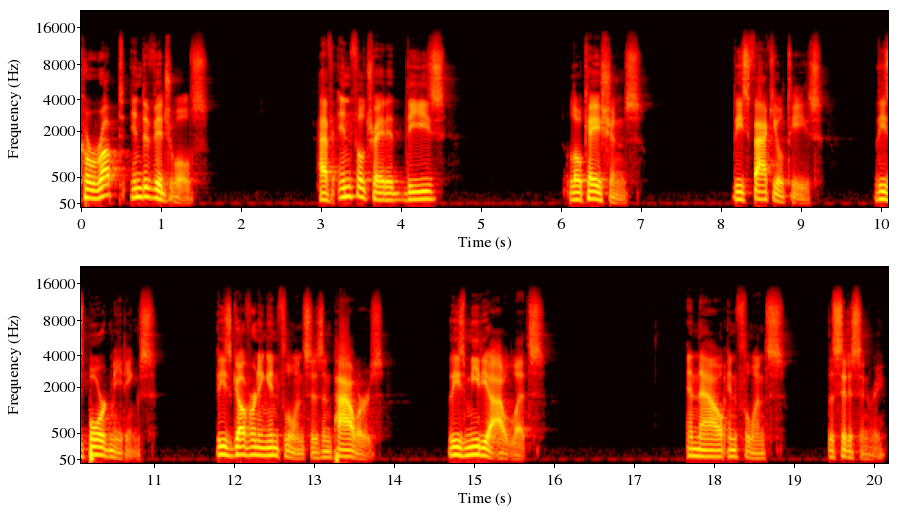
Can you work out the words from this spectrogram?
Corrupt individuals have infiltrated these locations, these faculties, these board meetings, these governing influences and powers, these media outlets, and now influence the citizenry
